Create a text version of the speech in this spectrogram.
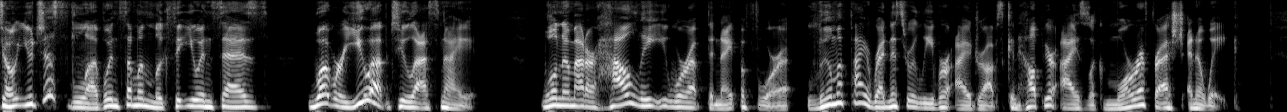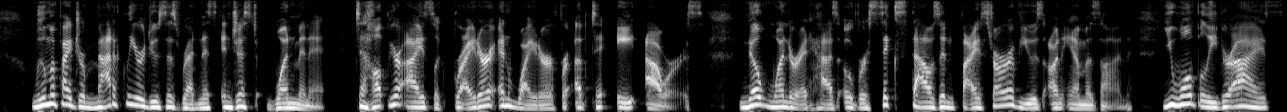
Don't you just love when someone looks at you and says, What were you up to last night? Well, no matter how late you were up the night before, Lumify Redness Reliever eye drops can help your eyes look more refreshed and awake. Lumify dramatically reduces redness in just one minute to help your eyes look brighter and whiter for up to eight hours. No wonder it has over 6,000 five star reviews on Amazon. You won't believe your eyes.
